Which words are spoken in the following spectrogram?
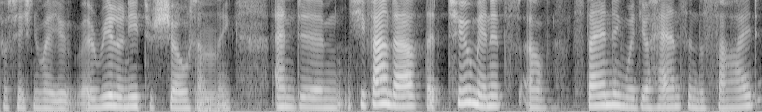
position where you really need to show something? And um, she found out that two minutes of standing with your hands in the side,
